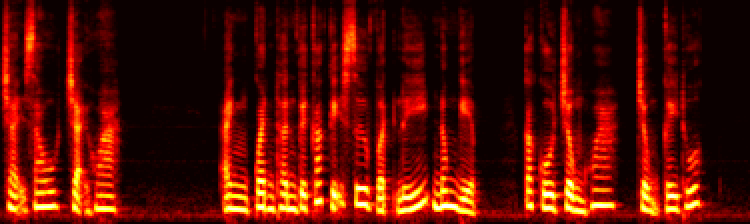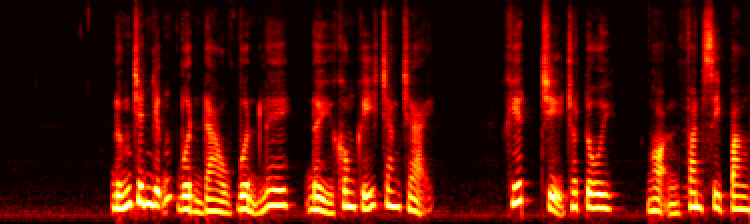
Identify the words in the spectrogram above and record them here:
trại rau, trại hoa. Anh quen thân với các kỹ sư vật lý, nông nghiệp, các cô trồng hoa, trồng cây thuốc. Đứng trên những vườn đào, vườn lê đầy không khí trang trại, Khiết chỉ cho tôi ngọn phan xi păng,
